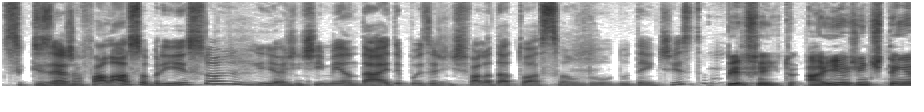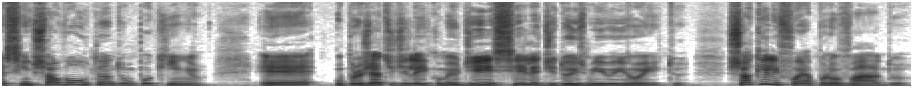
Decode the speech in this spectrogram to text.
Se quiser já falar sobre isso, a gente emendar e depois a gente fala da atuação do, do dentista. Perfeito. Aí a gente tem assim, só voltando um pouquinho. É, o projeto de lei, como eu disse, ele é de 2008. Só que ele foi aprovado,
